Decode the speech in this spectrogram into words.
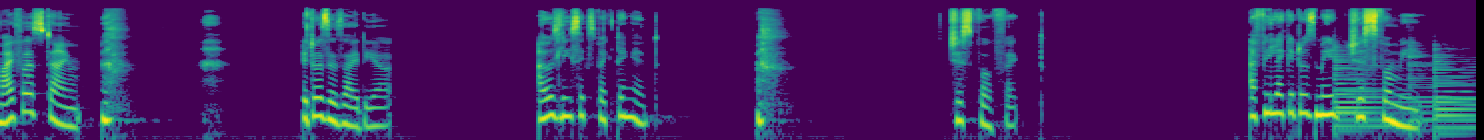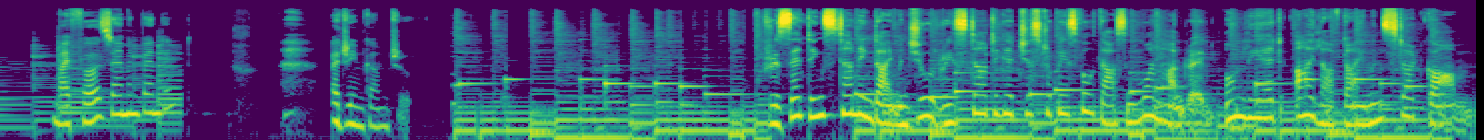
My first time. it was his idea. I was least expecting it. just perfect. I feel like it was made just for me. My first diamond pendant? A dream come true. Presenting stunning diamond jewelry starting at just rupees 4100 only at ilovediamonds.com.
